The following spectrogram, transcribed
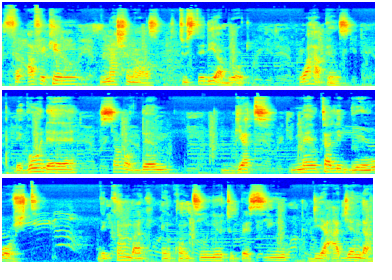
for African nationals to study abroad. What happens? They go there, some of them get mentally brainwashed. They come back and continue to pursue their agenda.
